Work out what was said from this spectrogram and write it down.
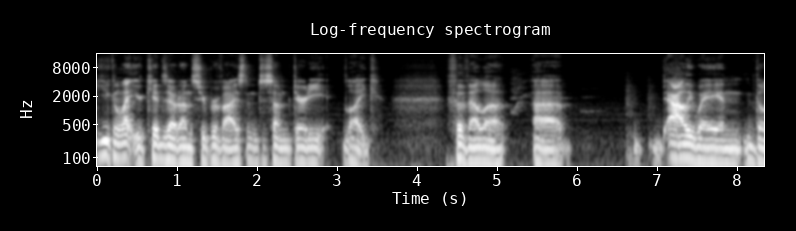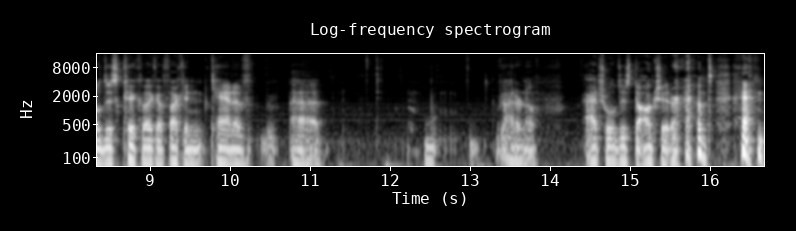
you can let your kids out unsupervised into some dirty like favela uh, alleyway and they'll just kick like a fucking can of uh, I don't know actual just dog shit around. And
